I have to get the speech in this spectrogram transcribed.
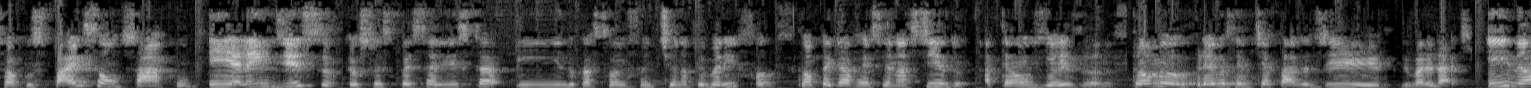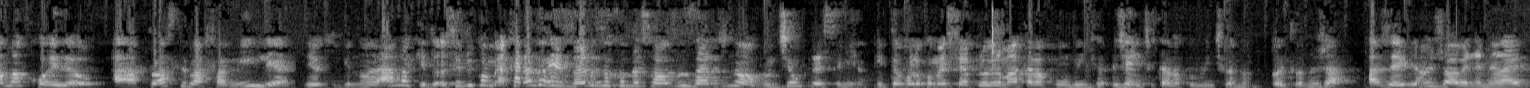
Só que os pais são um saco. E além disso, eu sou especialista em educação infantil na primeira infância. Então eu pegava recém-nascido até uns dois anos. Então meu emprego sempre tinha prazo de, de validade. E não é uma coisa, a próxima família, eu que ignorava aquilo. Eu sempre, a cada dois anos eu começava do zero de novo, não tinha um crescimento. Então quando eu comecei a programar, eu tava com 20 Gente, eu tava com 28 anos já. Às vezes é um jovem na minha live.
